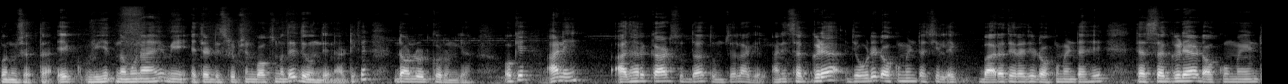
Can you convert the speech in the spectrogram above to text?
बनवू शकता. एक विहित नमुना आहे. मी याच्या डिस्क्रिप्शन बॉक्समध्ये देऊन देणार. ठीक आहे? डाउनलोड करून घ्या. ओके आणि आधार कार्डसुद्धा तुमचं लागेल. आणि सगळ्या जेवढे डॉक्युमेंट असतील एक बारा तेरा जे डॉक्युमेंट आहे त्या सगळ्या डॉक्युमेंट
